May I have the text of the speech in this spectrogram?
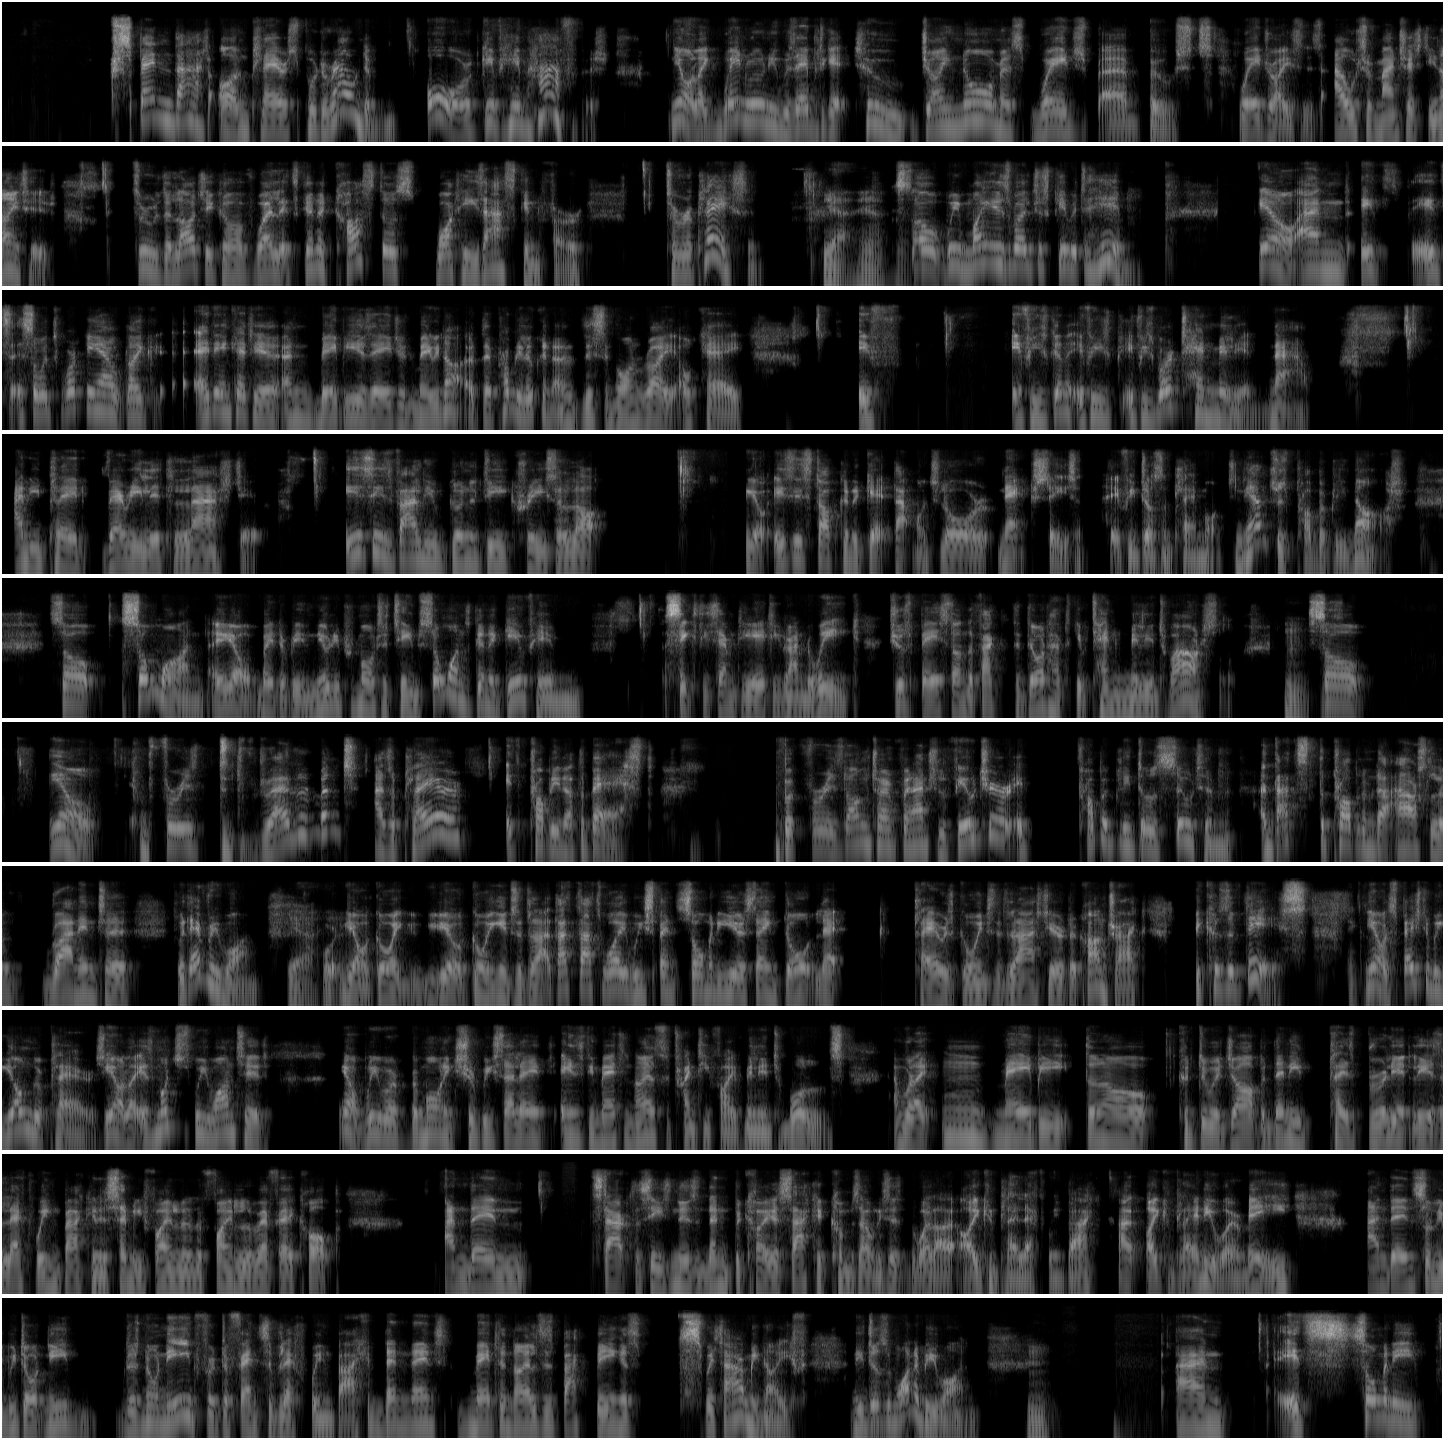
Spend that on players to put around him, or give him half of it you know, like Wayne Rooney was able to get two ginormous wage uh, boosts, wage rises out of Manchester United through the logic of, well, it's going to cost us what he's asking for to replace him. Yeah, yeah, yeah. So we might as well just give it to him. You know, and it's it's so it's working out like Eddie Nketiah and maybe his agent, maybe not. They're probably looking at this and going, right, okay, if if he's gonna if he's if he's worth 10 million now and he played very little last year, is his value going to decrease a lot? You know, is his stock going to get that much lower next season if he doesn't play much? And the answer is probably not. So someone, you know, maybe be a newly promoted team, someone's going to give him 60, 70, 80 grand a week just based on the fact that they don't have to give 10 million to Arsenal. Mm. So, you know, for his development as a player, it's probably not the best. But for his long term financial future, it probably does suit him. And that's the problem that Arsenal have ran into with everyone. Yeah. You know, going, you know, going into the that's that's why we spent so many years saying don't let players go into the last year of their contract because of this. Exactly. You know, especially with younger players. You know, like as much as we wanted, you know, we were bemoaning, should we sell Ainsley Maitland Niles for 25 million to Wolves? And we're like, mm, maybe, don't know, could do a job. And then he plays brilliantly as a left wing back in a semi final and the final of FA Cup. And then start the season is, and then Bukayo Saka comes out and he says, "Well, I, I can play left wing back. I, I, can play anywhere, me." And then suddenly we don't need. There's no need for defensive left wing back, and then then Maitland Niles is back being a Swiss Army knife, and he doesn't want to be one. Hmm. And it's so many,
